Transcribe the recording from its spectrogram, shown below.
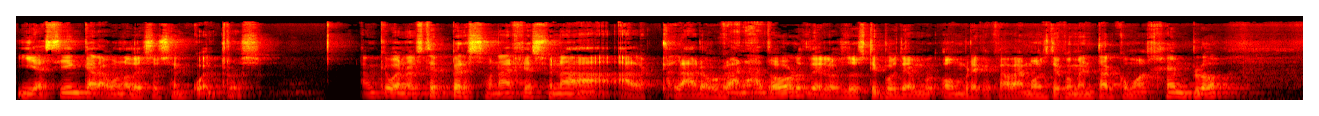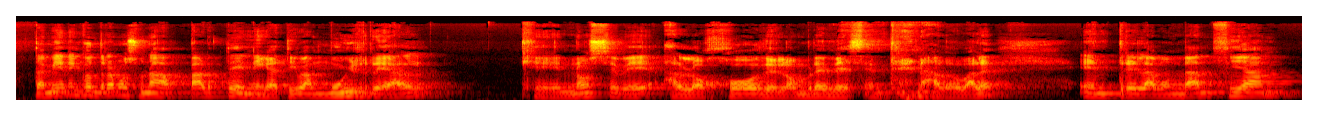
Y así en cada uno de esos encuentros. Aunque bueno, este personaje suena al claro ganador de los dos tipos de hombre que acabamos de comentar como ejemplo, también encontramos una parte negativa muy real que no se ve al ojo del hombre desentrenado, ¿vale? Entre la abundancia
